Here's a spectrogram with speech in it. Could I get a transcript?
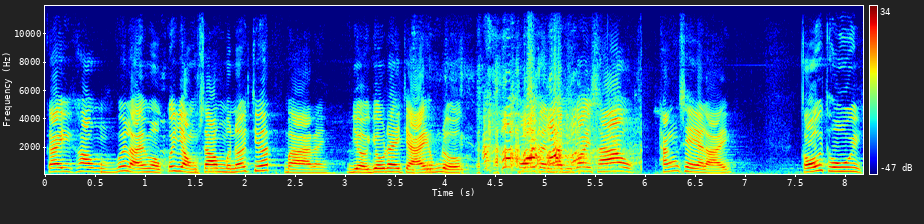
cây không với lại một cái dòng sông mình nói chết bà này. Giờ vô đây chạy không được. Coi tình hình coi sao. Thắng xe lại. Tối thui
